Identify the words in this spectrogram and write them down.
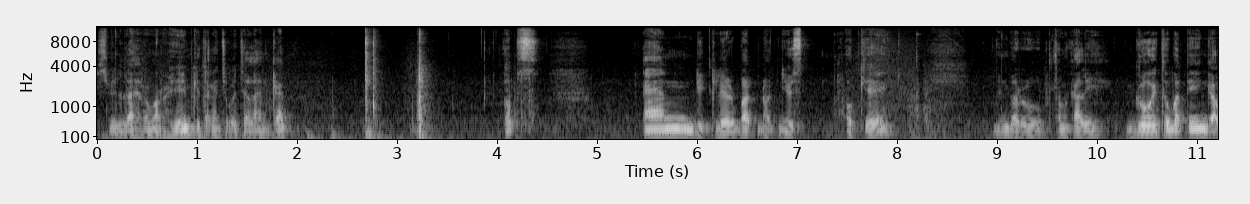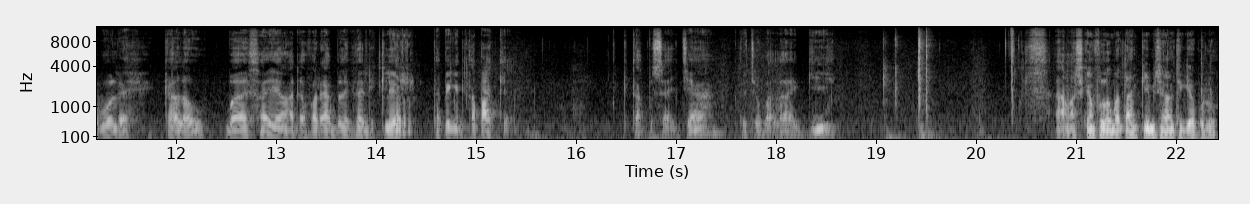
Bismillahirrahmanirrahim. Kita akan coba jalankan. Oops. And declare but not used. Oke, okay. ini baru pertama kali. Go itu berarti nggak boleh kalau bahasa yang ada variabel yang kita declare tapi nggak kita pakai. Kita hapus saja, kita coba lagi. Nah, masukkan volume tangki misalnya 30.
